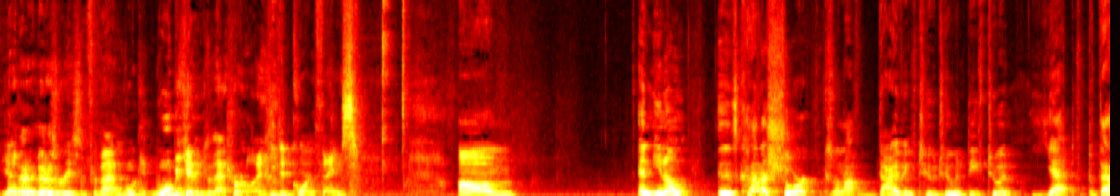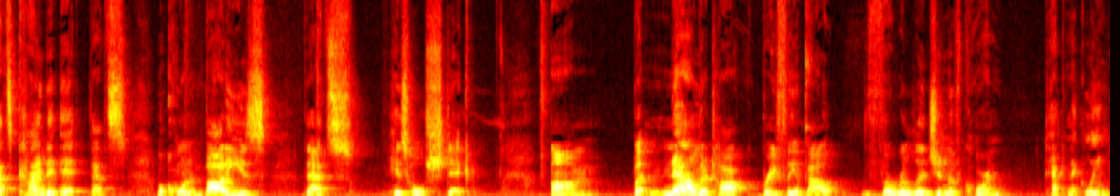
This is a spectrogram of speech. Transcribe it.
Yeah, there, there's a reason for that, and we'll get we'll be getting to that shortly. he did Khorne things. Um, and you know it's kind of short because we're not diving too too in deep to it yet, but that's kind of it. That's what Khorne embodies. That's his whole shtick. Um, but now I'm going to talk briefly about the religion of Khorne. Technically,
